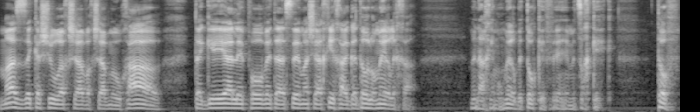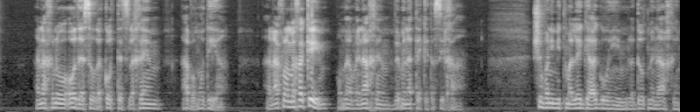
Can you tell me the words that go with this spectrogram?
מה זה קשור עכשיו, עכשיו מאוחר? תגיע לפה ותעשה מה שאחיך הגדול אומר לך. מנחם אומר בתוקף ומצחקק. טוב, אנחנו עוד עשר דקות אצלכם, אבא מודיע. אנחנו מחכים, אומר מנחם ומנתק את השיחה. שוב אני מתמלא געגועים לדוד מנחם.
